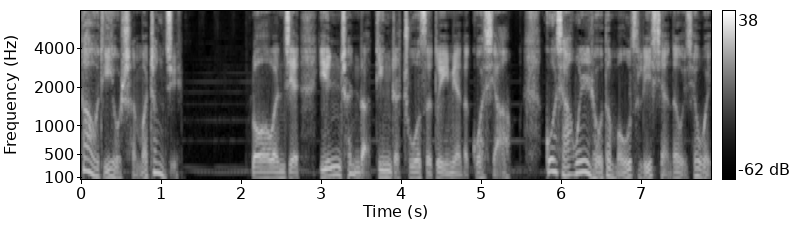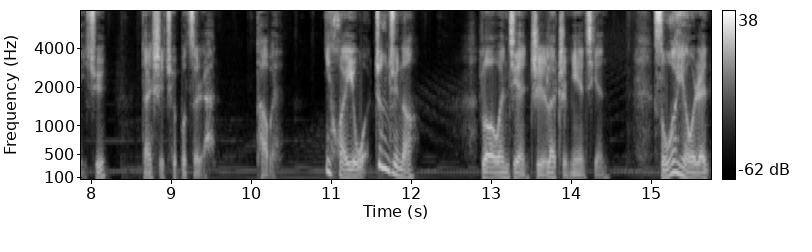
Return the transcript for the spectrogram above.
到底有什么证据。罗文健阴沉的盯着桌子对面的郭霞，郭霞温柔的眸子里显得有些委屈，但是却不自然。他问：“你怀疑我？证据呢？”罗文健指了指面前，所有人。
